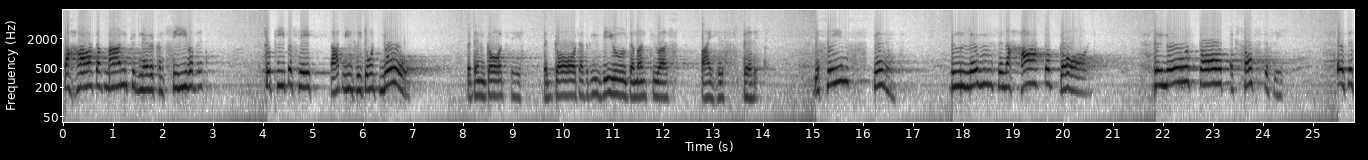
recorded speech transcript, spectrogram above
The heart of man could never conceive of it. So people say, that means we don't know but then God says, that God has revealed them unto us by his Spirit. The same Spirit who lives in the heart of God, who knows God exhaustively, is the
